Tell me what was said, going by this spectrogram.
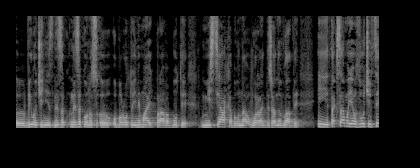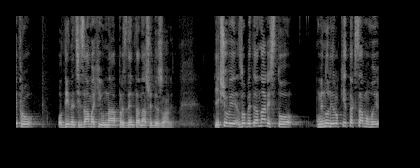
е, вилучені з незак- незаконно з е, обороту і не мають права бути в місцях або на органах державної влади. І так само я озвучив цифру 11 замахів на президента нашої держави. Якщо ви зробите аналіз, то минулі роки так само ми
